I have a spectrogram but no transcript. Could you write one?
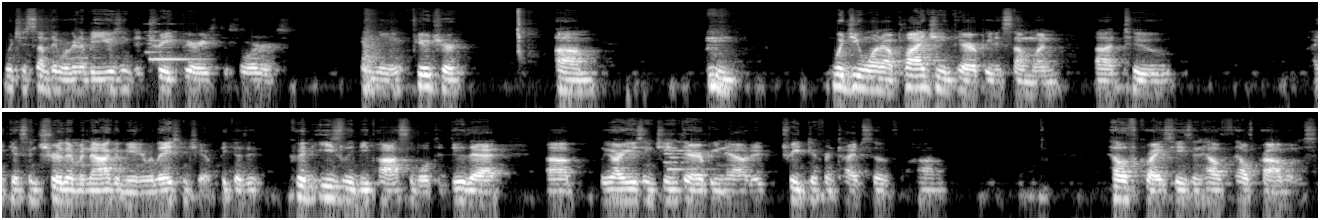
which is something we're going to be using to treat various disorders in the future. Um, would you want to apply gene therapy to someone uh, to, I guess, ensure their monogamy in a relationship? Because it could easily be possible to do that uh, we are using gene therapy now to treat different types of um, health crises and health health problems.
